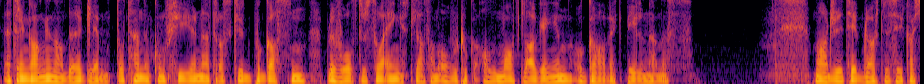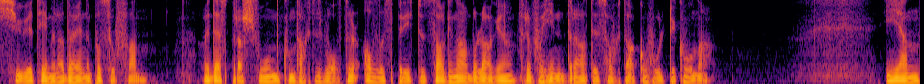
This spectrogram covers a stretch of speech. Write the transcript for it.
Etter en gang hun hadde glemt å tenne komfyren etter å ha skrudd på gassen, ble Walter så engstelig at han overtok all matlagingen og ga vekk bilen hennes. Marjorie tilbrakte ca 20 timer av døgnet på sofaen, og i desperasjon kontaktet Walter alle spritutsalg i nabolaget for å forhindre at de solgte alkohol til kona. Igjen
